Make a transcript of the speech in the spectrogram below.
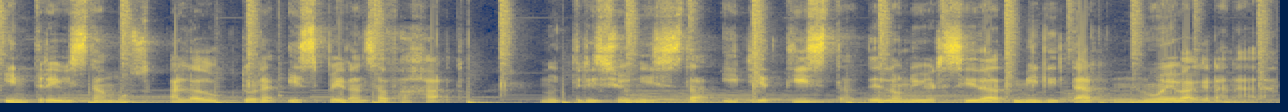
Entrevistamos a la doctora Esperanza Fajardo, nutricionista y dietista de la Universidad Militar Nueva Granada.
